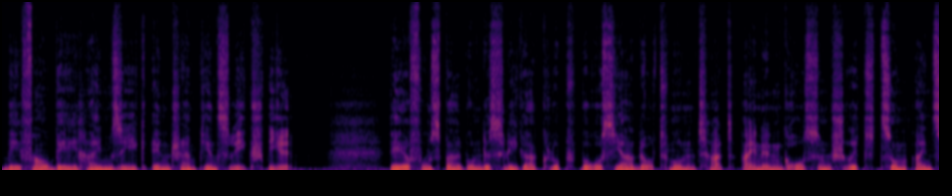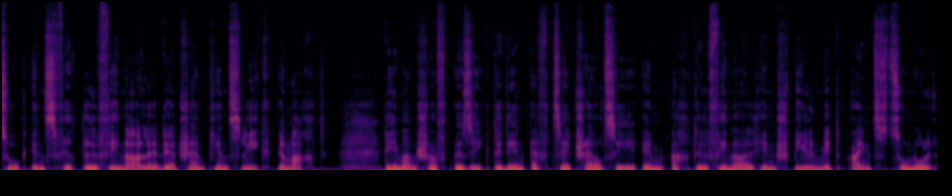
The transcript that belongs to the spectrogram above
BVB Heimsieg in Champions League Spiel. Der Fußball-Bundesliga-Club Borussia Dortmund hat einen großen Schritt zum Einzug ins Viertelfinale der Champions League gemacht. Die Mannschaft besiegte den FC Chelsea im Achtelfinal-Hinspiel mit 1 zu 0.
